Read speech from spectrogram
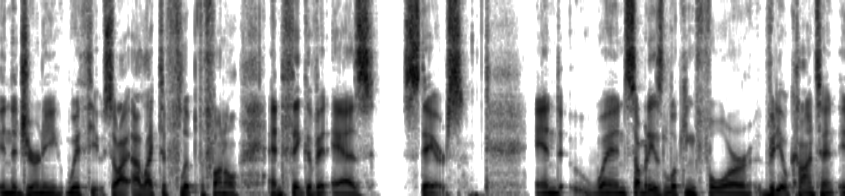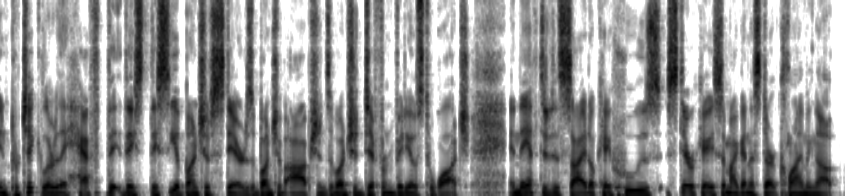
in the journey with you. So I, I like to flip the funnel and think of it as stairs. And when somebody is looking for video content in particular, they have they, they, they see a bunch of stairs, a bunch of options, a bunch of different videos to watch, and they have to decide, okay, whose staircase am I going to start climbing up?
